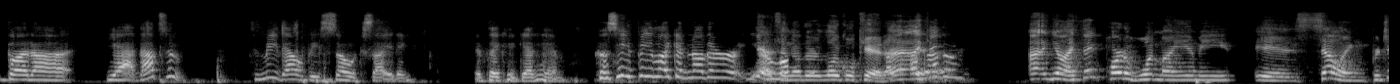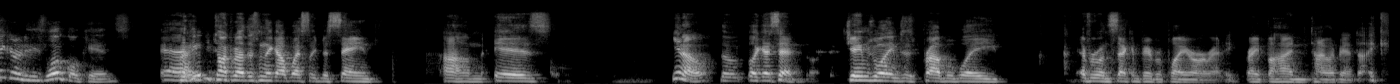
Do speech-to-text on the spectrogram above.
But uh yeah, that's who to me that would be so exciting if they could get him because he'd be like another you yeah. know, It's lo- another local kid. I, I think I, you know, I think part of what Miami is selling, particularly to these local kids, and I think we talked about this when they got Wesley Bissainthe, um, is, you know, the like I said, James Williams is probably everyone's second favorite player already, right behind Tyler Van Dyke.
